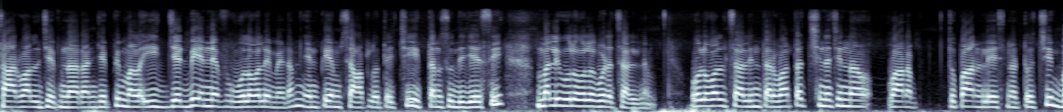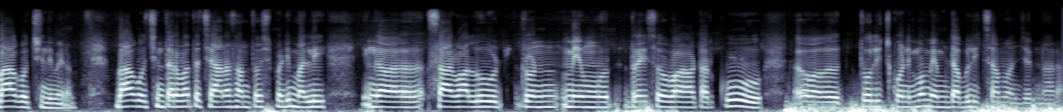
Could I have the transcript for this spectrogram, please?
సార్ వాళ్ళు చెప్పినారు అని చెప్పి మళ్ళీ ఈ జెడ్బిఎన్ఎఫ్ ఉలవలే మేడం. ఎన్పిఎం షాప్లో తెచ్చి ఇత్తన శుద్ధి చేసి మళ్ళీ ఉలవలు కూడా చల్లినాం. ఉలవలు చల్లిన తర్వాత చిన్న చిన్న వాన తుఫాను లేసినట్టు వచ్చి బాగా వచ్చింది మేడం బాగా వచ్చిన తర్వాత చాలా సంతోషపడి మళ్ళీ ఇంకా సార్ వాళ్ళు రెండు మేము డ్రైసో వాటర్కు తోలించుకోండి మేము డబ్బులు ఇచ్చాము అని చెప్పినారు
